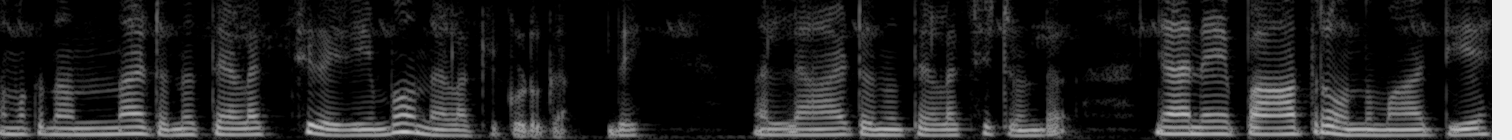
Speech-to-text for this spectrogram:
നമുക്ക് നന്നായിട്ടൊന്ന് തിളച്ച് കഴിയുമ്പോൾ ഒന്ന് ഇളക്കി കൊടുക്കാം. ദേ നല്ലതായിട്ടൊന്ന് തിളച്ചിട്ടുണ്ട്. ഞാൻ പാത്രം ഒന്ന് മാറ്റിയേ.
